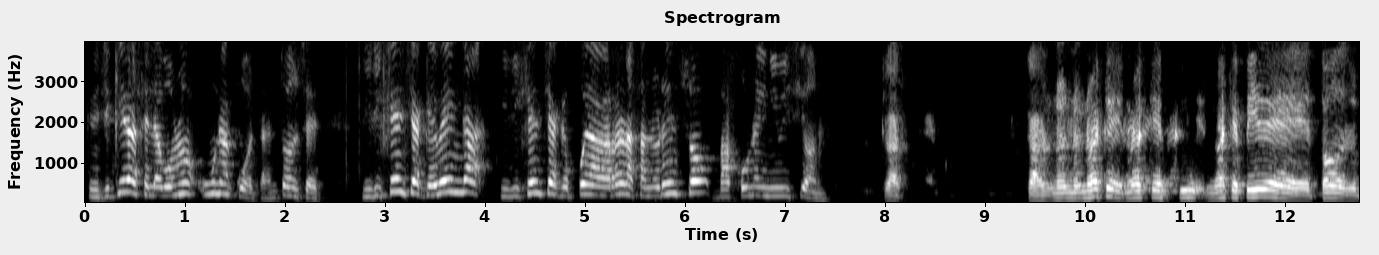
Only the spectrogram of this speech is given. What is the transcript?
Que ni siquiera se le abonó una cuota. Entonces, dirigencia que venga, dirigencia que pueda agarrar a San Lorenzo bajo una inhibición. Claro. Claro, no, es que, no, es que, no es que pide todo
